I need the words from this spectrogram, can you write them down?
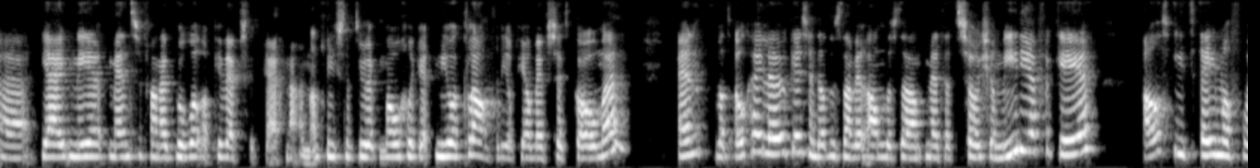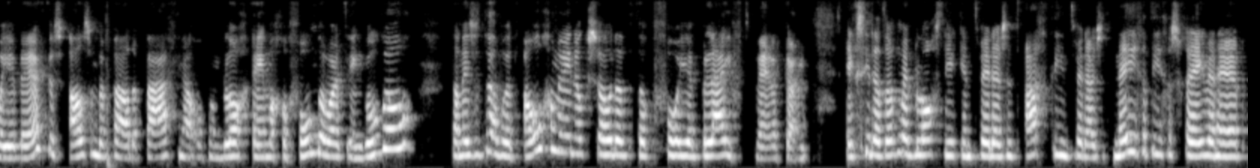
uh, jij meer mensen vanuit Google op je website krijgt. Nou, en dan liefst natuurlijk mogelijke nieuwe klanten die op jouw website komen. En wat ook heel leuk is, en dat is dan weer anders dan met het social media verkeer. Als iets eenmaal voor je werkt, dus als een bepaalde pagina of een blog eenmaal gevonden wordt in Google, dan is het over het algemeen ook zo dat het ook voor je blijft werken. Ik zie dat ook met blogs die ik in 2018, 2019 geschreven heb.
